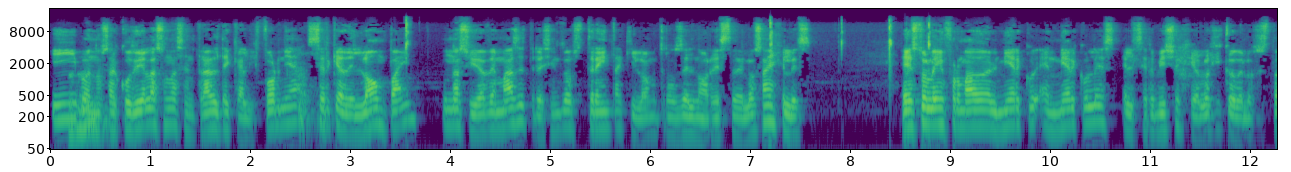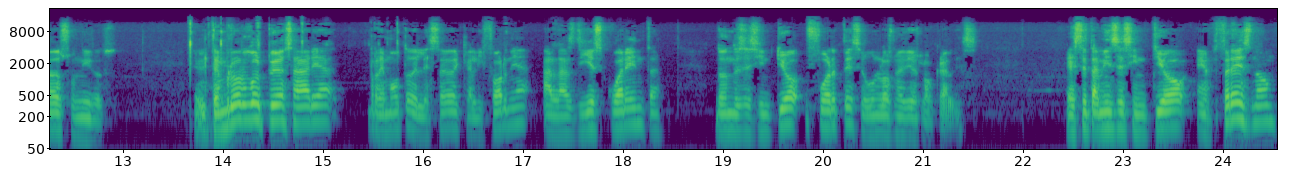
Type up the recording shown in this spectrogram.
y bueno, sacudió la zona central de California, cerca de Long Pine, una ciudad de más de 330 kilómetros del noreste de Los Ángeles. Esto lo ha informado el miércoles, en miércoles el Servicio Geológico de los Estados Unidos. El temblor golpeó esa área remota del estado de California a las 10.40, donde se sintió fuerte según los medios locales. Este también se sintió en Fresno,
